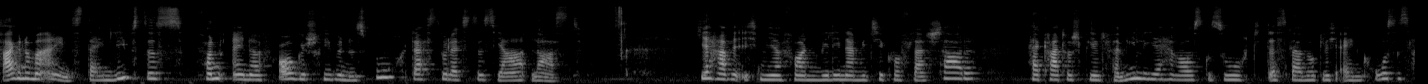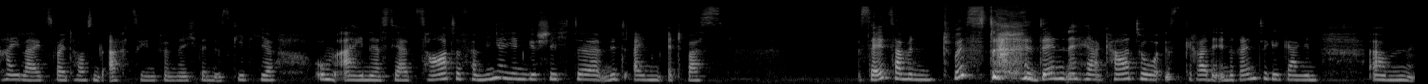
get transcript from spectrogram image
Frage Nummer eins: Dein liebstes von einer Frau geschriebenes Buch, das du letztes Jahr lasst. Hier habe ich mir von Melina Michiko-Flachard Herr Kato spielt Familie herausgesucht. Das war wirklich ein großes Highlight 2018 für mich, denn es geht hier um eine sehr zarte Familiengeschichte mit einem etwas seltsamen Twist, denn Herr Kato ist gerade in Rente gegangen, ähm,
